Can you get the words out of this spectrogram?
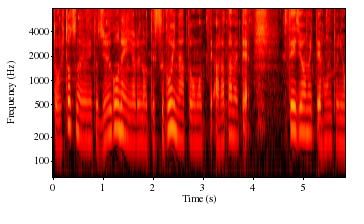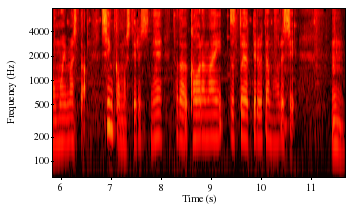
ト一つのユニット15年やるのってすごいなと思って改めてステージを見て本当に思いました。進化もしてるしね。ただ変わらないずっとやってる歌もあるし。うん。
